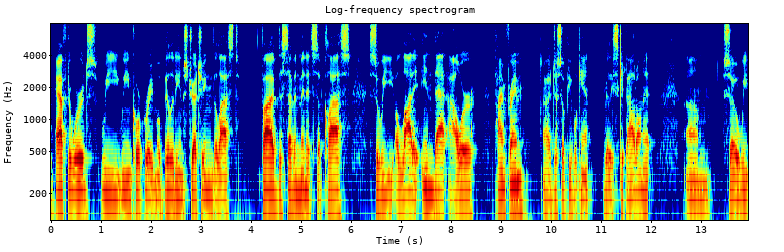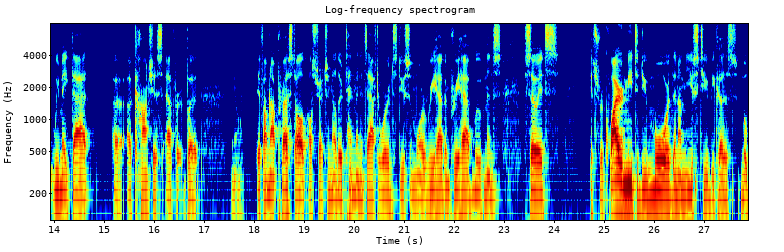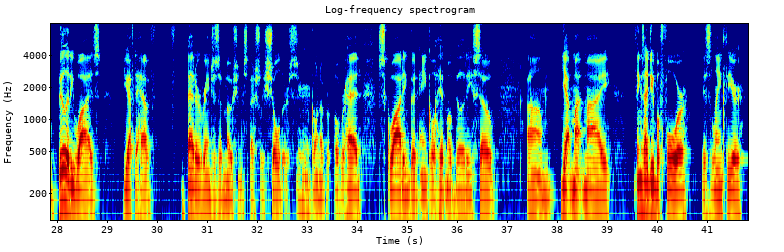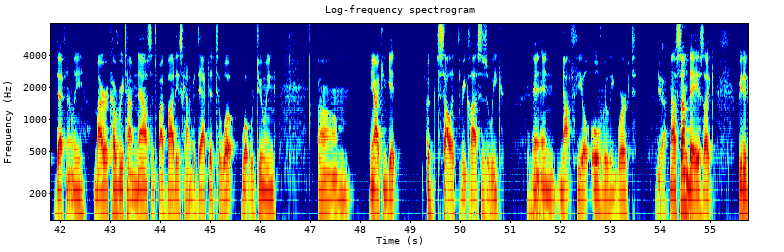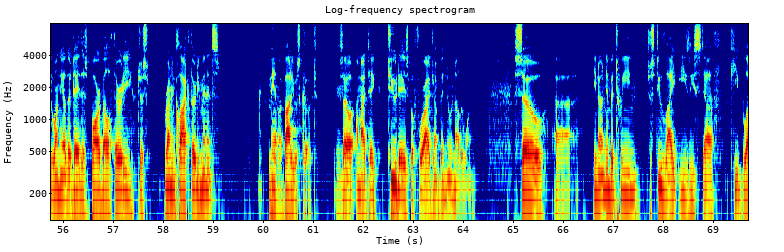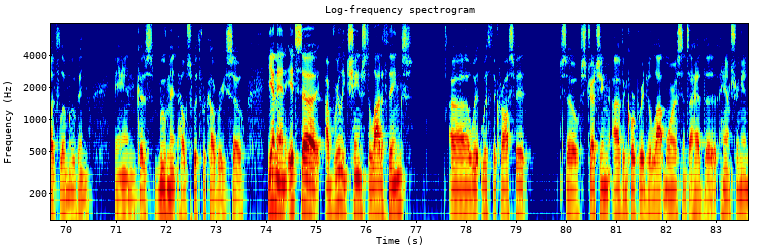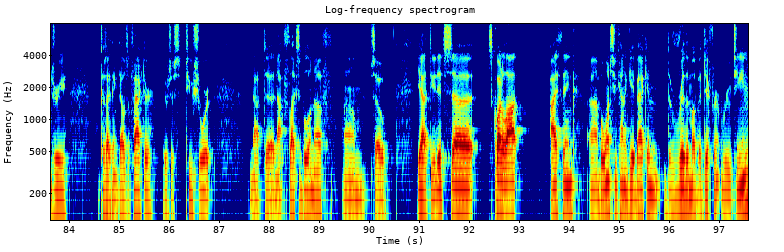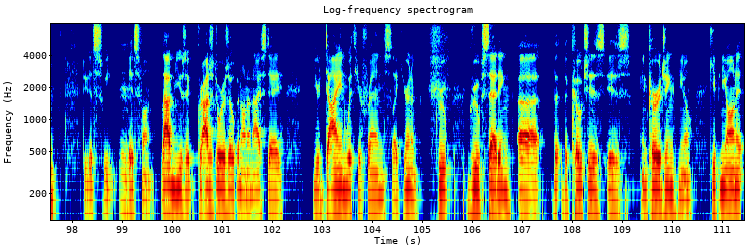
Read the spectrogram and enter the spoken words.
Afterwards, we we incorporate mobility and stretching the last five to seven minutes of class, so we allot it in that hour time frame, uh, just so people can't really skip out on it. Um, so we we make that a, a conscious effort, but you know if I'm not pressed, I'll, I'll stretch another 10 minutes afterwards, do some more rehab and prehab movements. So it's it's required me to do more than I'm used to because mobility wise, you have to have better ranges of motion, especially shoulders, you know, going over overhead, squatting, good ankle hip mobility. So um, yeah, my my things I do before is lengthier, definitely. My recovery time now, since my body's kind of adapted to what what we're doing, um, you know, I can get a solid three classes a week and, and not feel overly worked. Yeah. Now, some days, like we did one the other day, this barbell 30, just running clock 30 minutes. Man, my body was cooked. So I might take two days before I jump into another one. So, uh, you know, and in between, just do light, easy stuff, keep blood flow moving, and because movement helps with recovery. So, yeah, man, it's uh, I've really changed a lot of things uh, with with the CrossFit. So stretching, I've incorporated a lot more since I had the hamstring injury, because I think that was a factor. It was just too short, not uh, not flexible enough. Um, so, yeah, dude, it's uh, it's quite a lot, I think. Um, but once you kind of get back in the rhythm of a different routine, dude, it's sweet. It's fun. Loud music, garage doors open on a nice day. You're dying with your friends, like you're in a group group setting. Uh, the the coach is is encouraging, you know, keeping you on it,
